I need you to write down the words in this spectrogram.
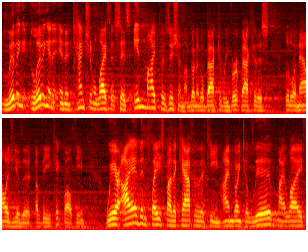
Living, living an, an intentional life that says, in my position, I'm going to go back to revert back to this little analogy of the, of the kickball team where I have been placed by the captain of the team, I'm going to live my life.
